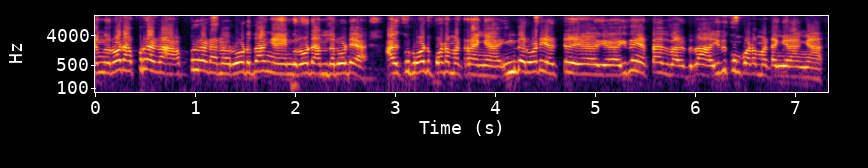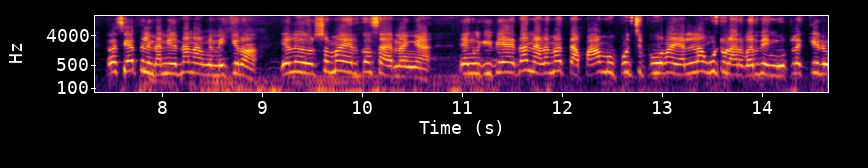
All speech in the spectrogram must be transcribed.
எங்க ரோடு? அப்புறம் அப்புறம் ரோடு தாங்க எங்க ரோடு அந்த ரோடு. அதுக்கு ரோடு போட மாட்டாங்க இந்த ரோடு எட்டு இது எட்டாவது வார்டு தான். இதுக்கும் போட மாட்டேங்கிறாங்க. எல்லாம் சேத்துல தண்ணியில தான் நாங்க நிக்கிறோம். எழுபது வருஷமா இருக்கோம் சார் நாங்க. எங்களுக்கு இதே தான் நிலைமை. பாம்பு பூச்சி பூரா எல்லாம் வீட்டுள்ளார வருது. எங்க வீட்டுல கீழே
